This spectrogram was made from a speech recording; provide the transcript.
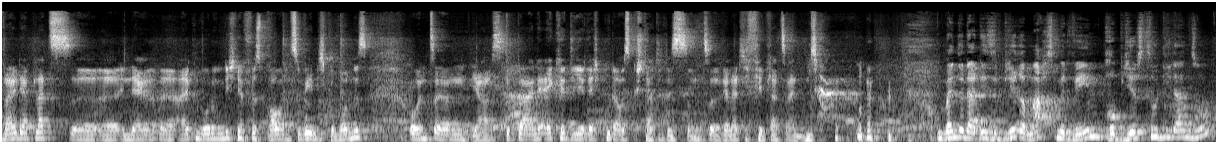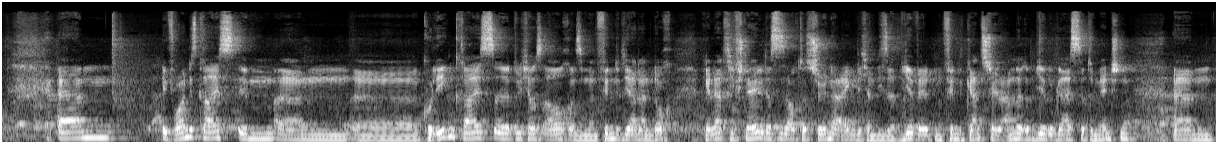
weil der Platz äh, in der äh, alten Wohnung nicht nur fürs Brauen zu wenig geworden ist. Und ähm, ja, es gibt da eine Ecke, die recht gut ausgestattet ist und äh, relativ viel Platz einnimmt. und wenn du da diese Biere machst, mit wem probierst du die dann so? Ähm, Im Freundeskreis, im ähm, äh, Kollegenkreis äh, durchaus auch. Also man findet ja dann doch relativ schnell, das ist auch das Schöne eigentlich an dieser Bierwelt, man findet ganz schnell andere bierbegeisterte Menschen, ähm,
